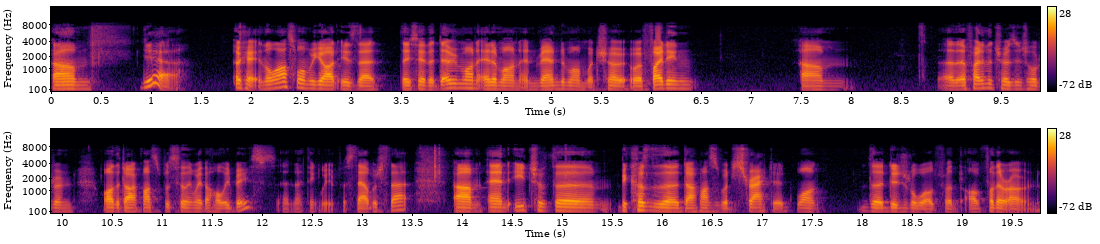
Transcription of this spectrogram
Um, yeah. Okay, and the last one we got is that they say that Devimon, Etemon, and Vandemon were cho were fighting. Um, uh, they're fighting the Chosen Children while the Dark Masters were sealing away the Holy Beasts, and I think we've established that. Um, and each of the because the Dark Masters were distracted, want the digital world for for their own.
